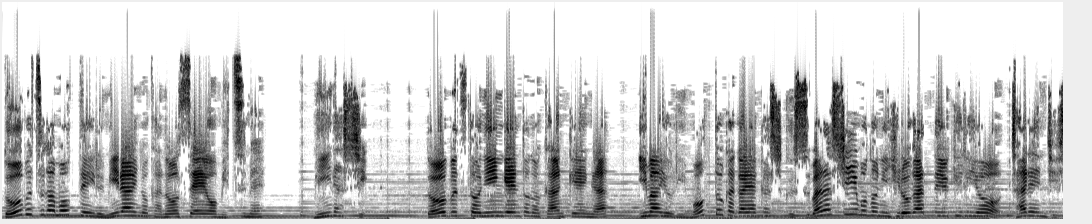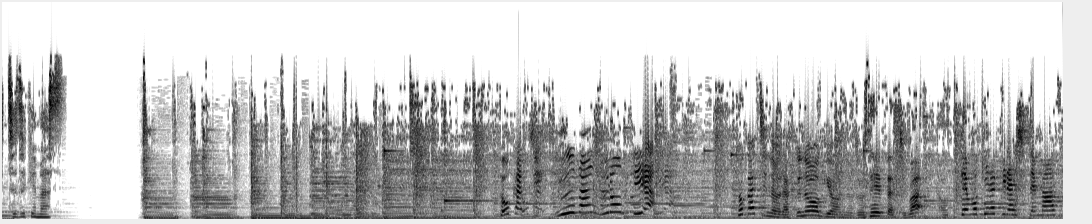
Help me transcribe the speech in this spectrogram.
動物が持っている未来の可能性を見つめ見出し。動物と人間との関係が今よりもっと輝かしく素晴らしいものに広がっていけるようチャレンジし続けます。十勝ウーマンフロンティア。十勝の酪農業の女性たちはとってもキラキラしてます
